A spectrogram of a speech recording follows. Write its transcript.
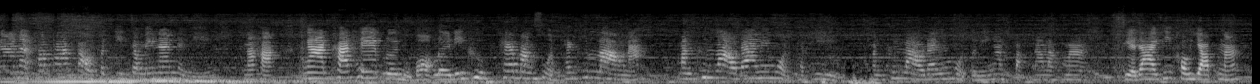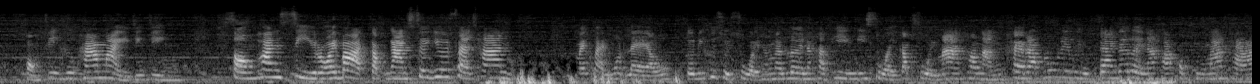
งานอะถ้าผ้าเก่าสกรีนจะไม่แน่นอย่างนี้นะคะ งานผ้าเทพเลยหนูบอกเลยนี่คือแค่บางส่วนแค่ขึ้นราวนะ มันขึ้นราวได้ไม่หมดค่ะพี่ มันขึ้นราวได้ไม่หมดตัวนี้งานปักน่ารักมาก เสียดายที่เขายับนะ ของจริงคือผ้าใหม่จริง ๆ 2,400 บาทกับงานเสื้อยืดแฟชั่น ไม่แขวนหมดแล้ว ตัวนี้คือสวยๆ ทั้งนั้นเลยนะคะ พี่มีสวยกับสวยมากเท่านั้น ใครรับลูกรีวิวแจ้งได้เลยนะคะ ขอบคุณมากค่ะ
